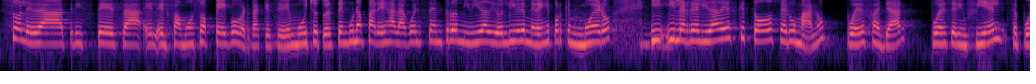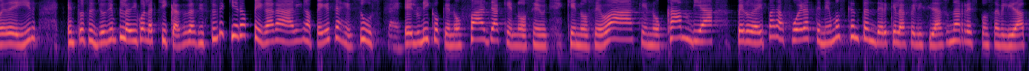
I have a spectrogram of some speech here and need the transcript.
soledad, tristeza, el, el famoso apego, ¿verdad? Que se ve mucho. Entonces, tengo una pareja, la hago el centro de mi vida, Dios libre, me deje porque me muero. Y, y la realidad es que todo ser humano puede fallar puede ser infiel, se puede ir. Entonces yo siempre le digo a las chicas, o sea, si usted se quiere pegar a alguien, apéguese a Jesús, el único que no falla, que no, se, que no se va, que no cambia, pero de ahí para afuera tenemos que entender que la felicidad es una responsabilidad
